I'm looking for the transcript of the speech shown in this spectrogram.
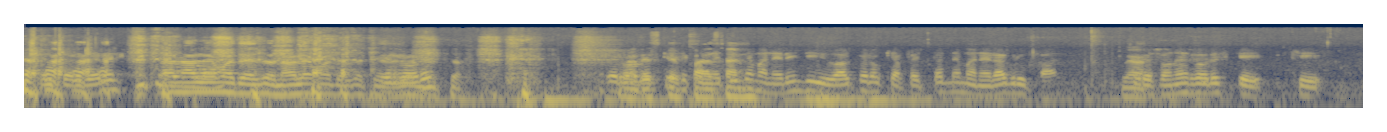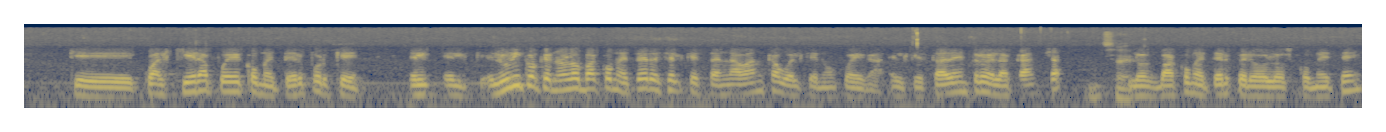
no, no hablemos de eso, no hablemos de eso. Errores, errores que, se cometen de manera individual, pero que afectan de manera grupal. Pero son errores que, que, que, cualquiera puede cometer porque el, el, el, único que no los va a cometer es el que está en la banca o el que no juega. El que está dentro de la cancha los va a cometer, pero los comete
